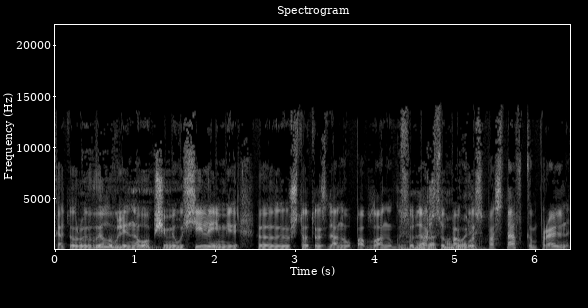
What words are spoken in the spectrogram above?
которую выловлено общими усилиями, э, что-то сдано по плану ну, государства ну, по говорим. господставкам, правильно?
